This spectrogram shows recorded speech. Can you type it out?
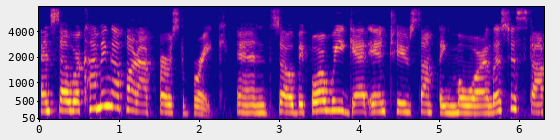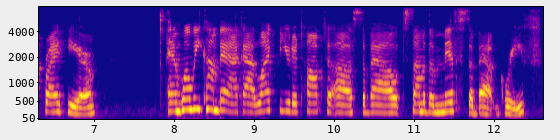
And so we're coming up on our first break. And so before we get into something more, let's just stop right here. And when we come back, I'd like for you to talk to us about some of the myths about grief.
